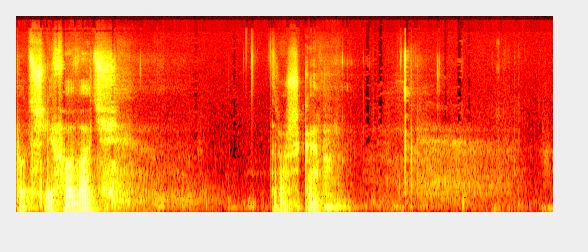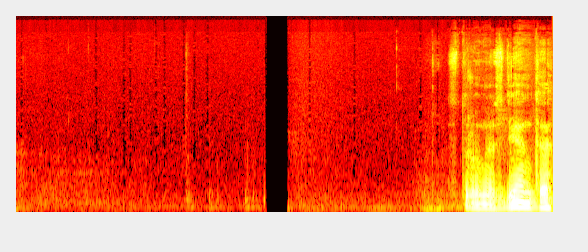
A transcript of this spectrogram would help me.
podszlifować troszkę. Struny zdjęte.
